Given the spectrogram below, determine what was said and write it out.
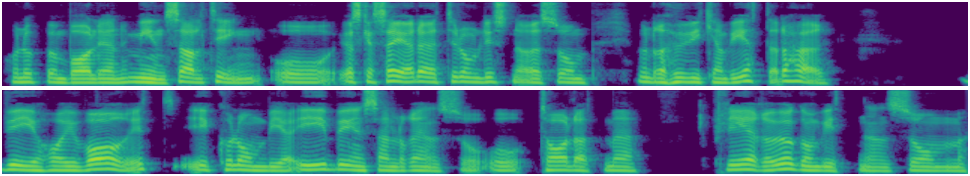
hon uppenbarligen minns allting. Och jag ska säga det till de lyssnare som undrar hur vi kan veta det här. Vi har ju varit i Colombia, i byn San Lorenzo och talat med flera ögonvittnen som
